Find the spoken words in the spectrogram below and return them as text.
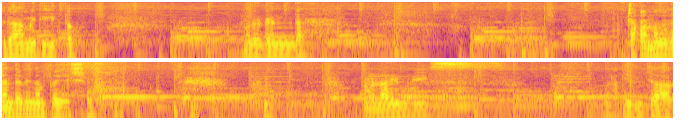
Madami dito. Magaganda. Tsaka magaganda rin ang presyo ito malaking base. Malaking jar.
